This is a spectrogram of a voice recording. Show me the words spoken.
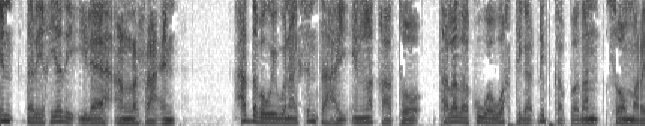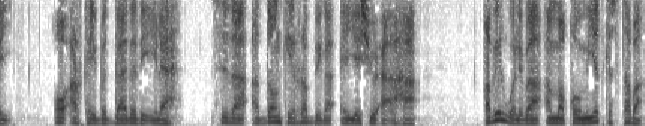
in dariiqyada ilaah aan la raacin. Haddaba way wanaagsan tahay in la qaato talada kuwa wakhtiga dhibka badan soo maray oo arkay badbaadada ilaah sida addoonkii rabbiga ee yeshuuca ahaa. Qabiil waliba ama qowmiyad kastaba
